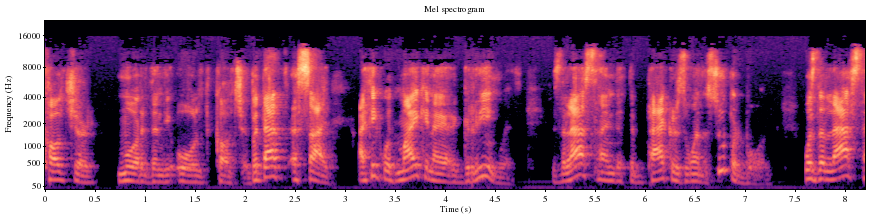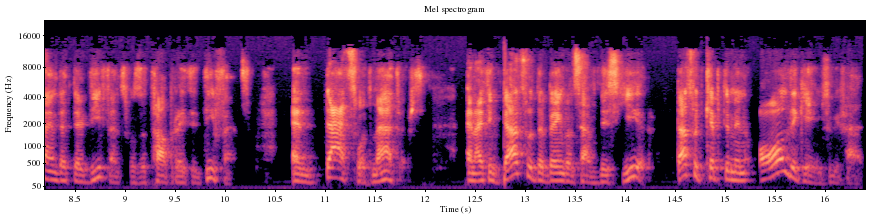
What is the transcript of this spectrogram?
culture more than the old culture. But that aside, I think what Mike and I are agreeing with is the last time that the Packers won the Super Bowl was the last time that their defense was a top rated defense. And that's what matters. And I think that's what the Bengals have this year. That's what kept them in all the games we've had,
